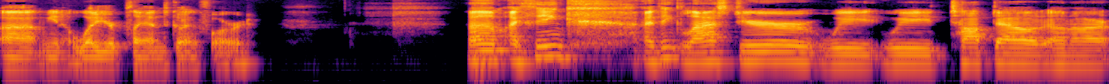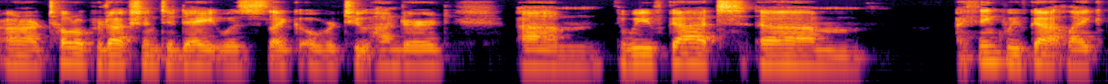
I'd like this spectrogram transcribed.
Um, you know, what are your plans going forward? Um, I think I think last year we we topped out on our on our total production to date was like over 200. Um, we've got um, I think we've got like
